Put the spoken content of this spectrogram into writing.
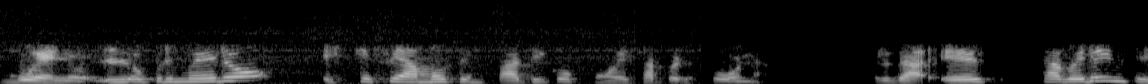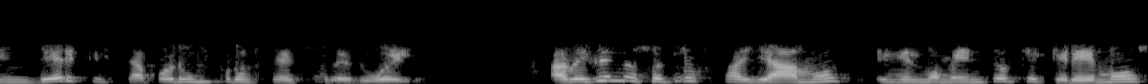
Bueno, lo primero es que seamos empáticos con esa persona, ¿verdad? Es saber entender que está por un proceso de duelo. A veces nosotros fallamos en el momento que queremos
